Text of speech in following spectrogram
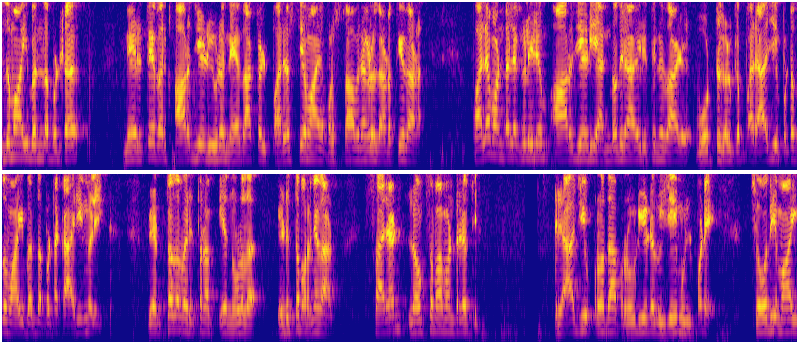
ഇതുമായി ബന്ധപ്പെട്ട് നേരത്തെ തന്നെ ആർ ജെ ഡിയുടെ നേതാക്കൾ പരസ്യമായ പ്രസ്താവനകൾ നടത്തിയതാണ്. പല മണ്ഡലങ്ങളിലും ആർ ജെ ഡി അൻപതിനായിരത്തിന് താഴെ വോട്ടുകൾക്ക് പരാജയപ്പെട്ടതുമായി ബന്ധപ്പെട്ട കാര്യങ്ങളിൽ വ്യക്തത വരുത്തണം എന്നുള്ളത് എടുത്തു പറഞ്ഞതാണ് സരൺ ലോക്സഭാ മണ്ഡലത്തിൽ. രാജീവ് പ്രതാപ് റൂഡിയുടെ വിജയം ഉൾപ്പെടെ ചോദ്യമായി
